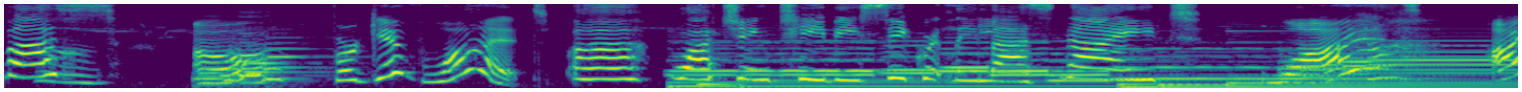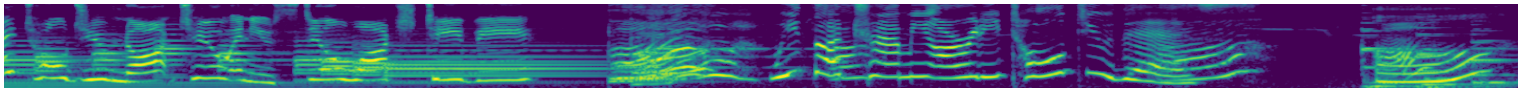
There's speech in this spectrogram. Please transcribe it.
Forgive us. Oh, forgive what? Uh, watching TV secretly last night. What? I told you not to, and you still watch TV? Huh? We thought Trammy already told you this. Oh?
